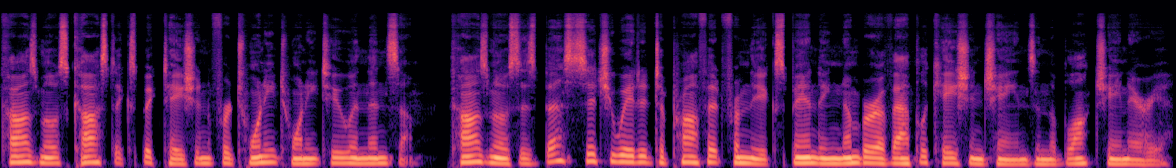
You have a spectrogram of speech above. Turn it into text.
Cosmos cost expectation for 2022 and then some. Cosmos is best situated to profit from the expanding number of application chains in the blockchain area,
